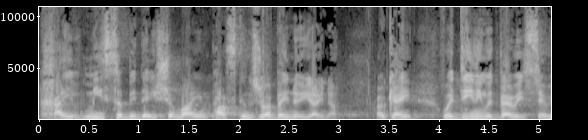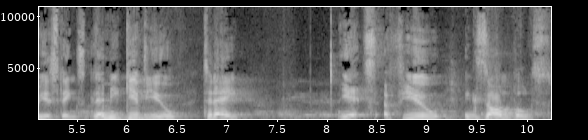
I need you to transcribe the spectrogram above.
chayev misa bidei shamayim paskins rabbeinu yoina. Okay, we're dealing with very serious things. Let me give you today yet a few examples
